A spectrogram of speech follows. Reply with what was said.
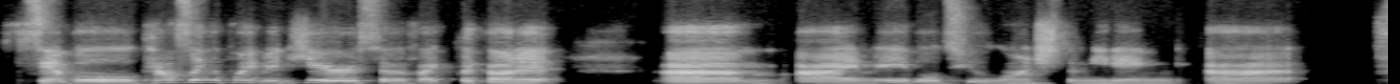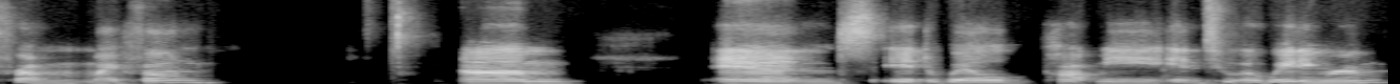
sample counseling appointment here. So if I click on it, um, I'm able to launch the meeting uh, from my phone. Um, and it will pop me into a waiting room.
